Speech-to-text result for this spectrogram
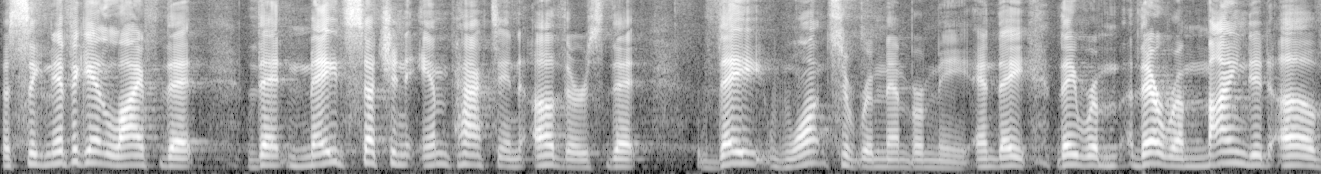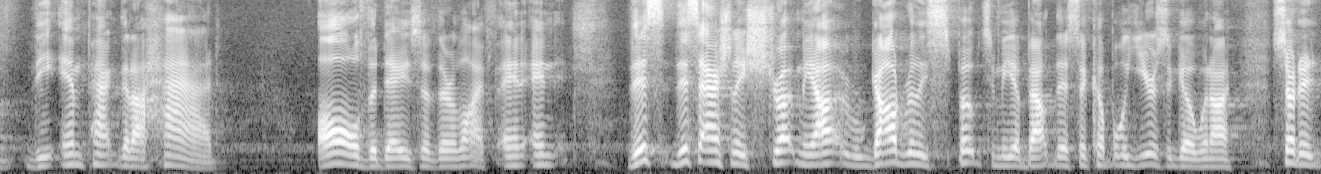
A significant life that that made such an impact in others that they want to remember me and they, they rem, they're reminded of the impact that I had all the days of their life. And, and this, this actually struck me. I, God really spoke to me about this a couple of years ago when I started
